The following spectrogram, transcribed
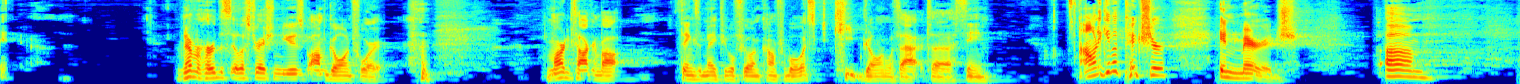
I've never heard this illustration used, but I'm going for it. I'm already talking about things that make people feel uncomfortable. Let's keep going with that uh, theme. I want to give a picture in marriage. Um,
